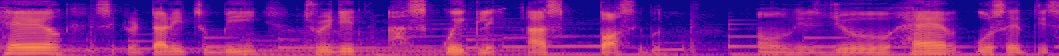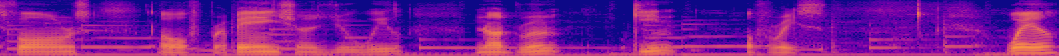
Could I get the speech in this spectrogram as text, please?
hell secretary to be treated as quickly as possible. Unless you have used these forms of prevention you will not run kin of risk. Well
